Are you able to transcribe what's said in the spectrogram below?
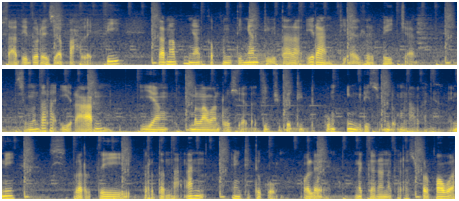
Saat itu Reza Pahlavi karena punya kepentingan di utara Iran di Azerbaijan. Sementara Iran yang melawan Rusia tadi juga didukung Inggris untuk melawannya. Ini seperti pertentangan yang didukung oleh negara-negara superpower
